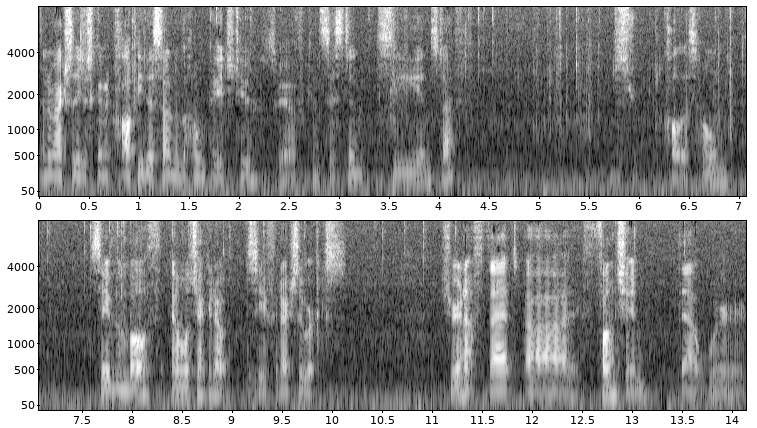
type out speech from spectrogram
And I'm actually just going to copy this onto the home page too, so we have consistency and stuff. Just call this home, save them both, and we'll check it out, see if it actually works. Sure enough, that uh, function that we're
